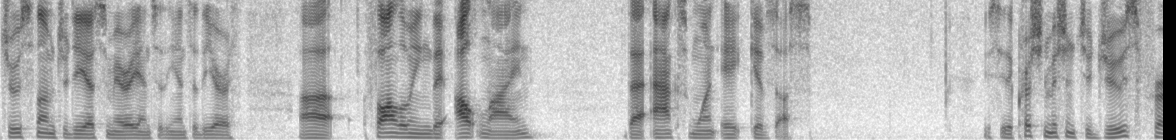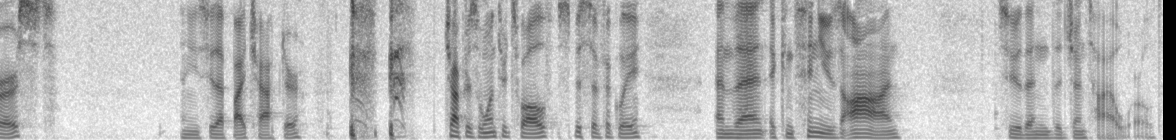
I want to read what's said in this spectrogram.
Jerusalem, Judea, Samaria, and to the ends of the earth, uh, following the outline that Acts 1 8 gives us. You see the Christian mission to Jews first, and you see that by chapter. Chapters 1 through 12 specifically, and then it continues on to then the Gentile world.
